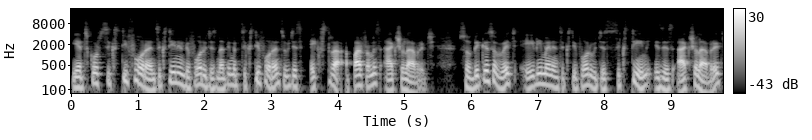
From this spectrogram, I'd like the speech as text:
he had scored 64 runs. 16 into 4 which is nothing but 64 runs which is extra apart from his actual average. So because of which 80 minus 64 which is 16 is his actual average.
